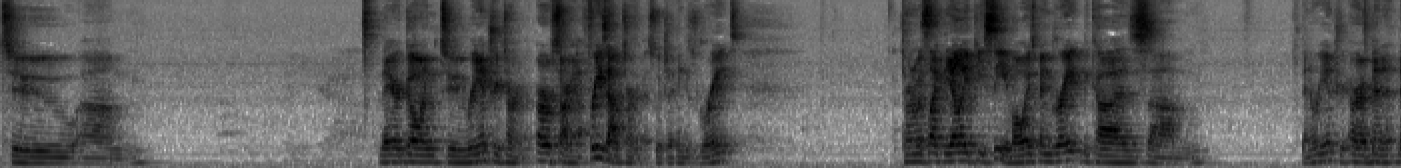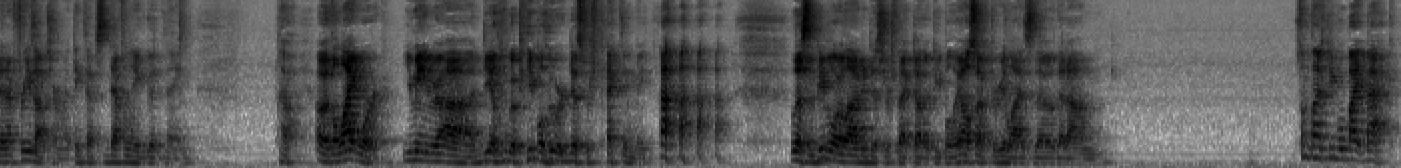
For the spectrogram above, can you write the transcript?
to um, they are going to reentry tournament or sorry, uh, freeze out tournaments, which I think is great. Tournaments like the LAPC have always been great because um, it's been a reentry or been a, been a freeze out tournament. I think that's definitely a good thing. Oh, oh the light work. You mean uh, dealing with people who are disrespecting me? Listen, people are allowed to disrespect other people. They also have to realize though that um, sometimes people bite back.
